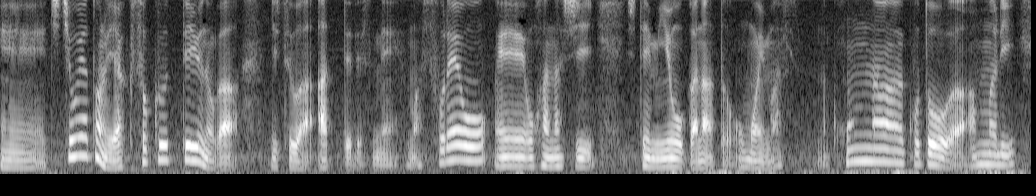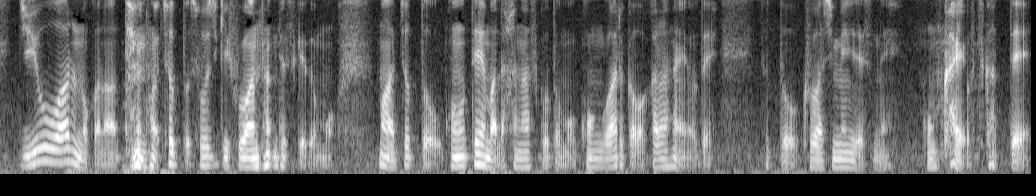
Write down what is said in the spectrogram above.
えー父親との約束っていうのが実はあってですね、まあ、それを、えお話ししてみようかなと思います。こんなことがあんまり需要はあるのかなっていうのはちょっと正直不安なんですけども。まあちょっとこのテーマで話すことも今後あるかわからないのでちょっと詳しめにですね今回を使って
